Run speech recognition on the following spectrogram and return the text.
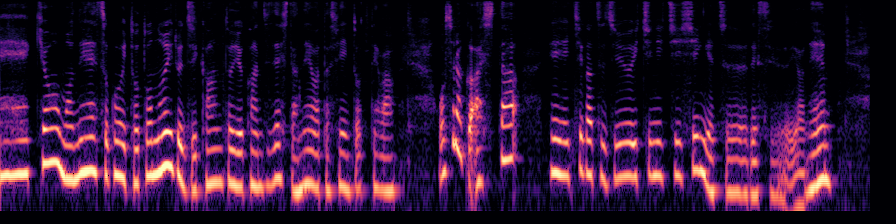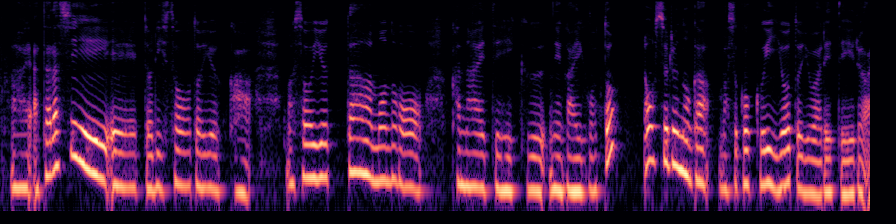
えー、今日もねすごい整える時間という感じでしたね私にとっては。おそらく明日、えー、1月11日新月ですよね。はい、新しい、えーと、理想というか、まあ、そういったものを叶えていく願い事をするのが、まあ、すごくいいよと言われている明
